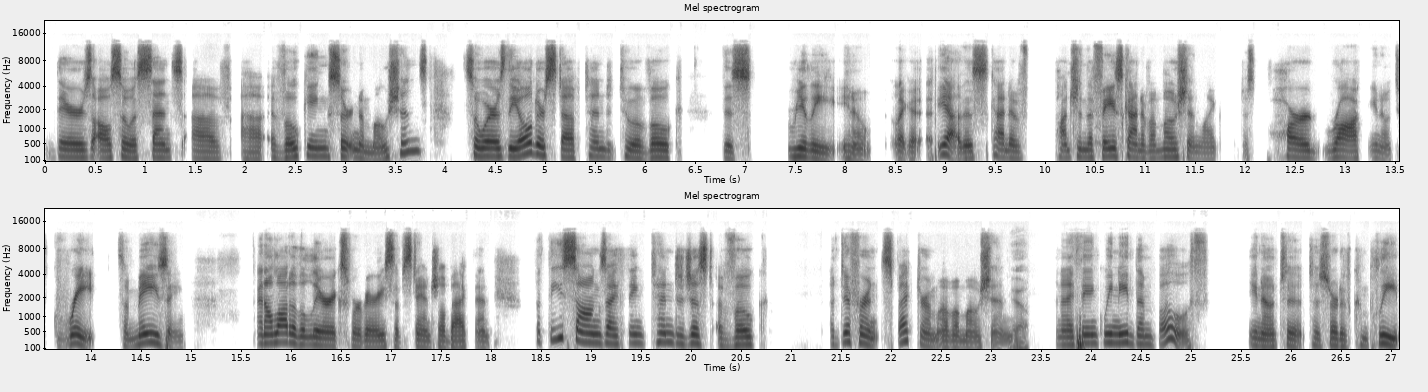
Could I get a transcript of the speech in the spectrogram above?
there's also a sense of uh, evoking certain emotions. So whereas the older stuff tended to evoke this really, you know, like a, yeah, this kind of punch in the face kind of emotion, like just hard rock. You know, it's great, it's amazing, and a lot of the lyrics were very substantial back then. But these songs, I think, tend to just evoke a different spectrum of emotion. Yeah. And I think we need them both, you know, to to sort of complete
